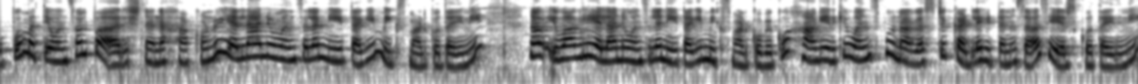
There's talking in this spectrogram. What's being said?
ಉಪ್ಪು, ಮತ್ತು ಒಂದು ಸ್ವಲ್ಪ ಅರಿಶಿನ ಹಾಕ್ಕೊಂಡು ಎಲ್ಲನೂ ಒಂದು ಸಲ ನೀಟಾಗಿ ಮಿಕ್ಸ್ ಮಾಡ್ಕೋತಾ ಇದ್ದೀನಿ ನಾವು ಇವಾಗಲೇ ಎಲ್ಲನೂ ಒಂದು ಸಲ ನೀಟಾಗಿ ಮಿಕ್ಸ್ ಮಾಡ್ಕೋಬೇಕು. ಹಾಗೆ ಇದಕ್ಕೆ ಒಂದು ಸ್ಪೂನ್ ಆಗೋಷ್ಟು ಕಡಲೆ ಹಿಟ್ಟನ್ನು ಸಹ ಸೇರಿಸ್ಕೋತಾ ಇದ್ದೀನಿ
